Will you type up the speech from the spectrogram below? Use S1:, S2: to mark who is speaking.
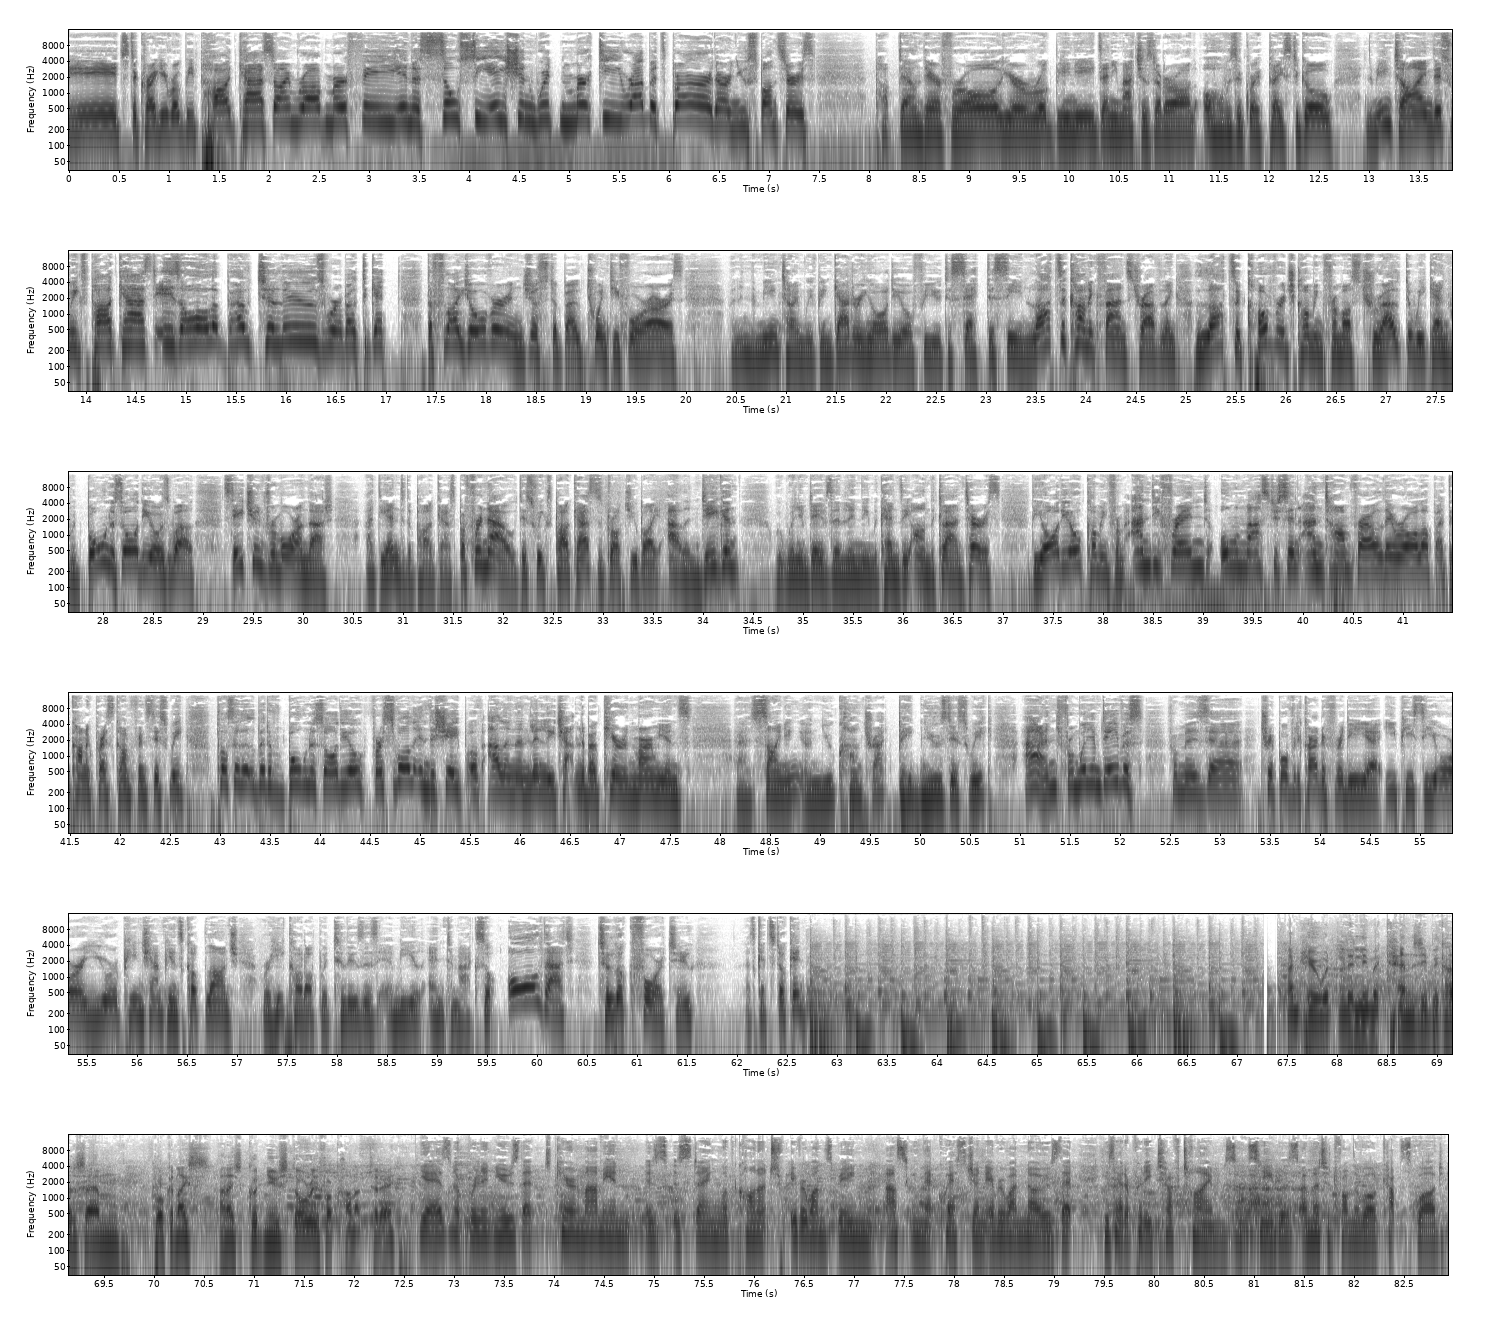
S1: It's the Craggy Rugby Podcast. I'm Rob Murphy in association with Murty Rabbitt's Bard, our new sponsors. Pop down there for all your rugby needs. Any matches that are on, always a great place to go. In the meantime, this week's podcast is all about Toulouse. We're about to get the flight over in just about 24 hours. And in the meantime, we've been gathering audio for you to set the scene. Lots of Connacht fans travelling, lots of coverage coming from us throughout the weekend with bonus audio as well. Stay tuned for more on that at the end of the podcast. But for now, this week's podcast is brought to you by Alan Deegan with William Davis and Linley McKenzie on the Clan Terrace. The audio coming from Andy Friend, Eoghan Masterson and Tom Farrell. They were all up at the Connacht press conference this week. Plus a little bit of bonus audio. First of all, in the shape of Alan and Linley chatting about Kieran Marmion's uh, signing a new contract. Big news this week. And from William Davis from his uh, trip over to Cardiff for the uh, EPCR European Champions Cup launch, where he caught up with Toulouse's Emile Ntamack. So all that to look forward to. Let's get stuck in.
S2: I'm here with Linley McKenzie because um, broke a nice, a nice good news story for Connacht today.
S3: Yeah, isn't it brilliant news that Kieran Marmion is, is staying with Connacht? Everyone's been asking that question. Everyone knows that he's had a pretty tough time since he was omitted from the World Cup squad.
